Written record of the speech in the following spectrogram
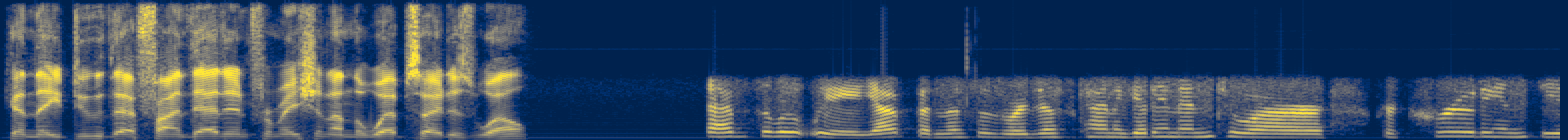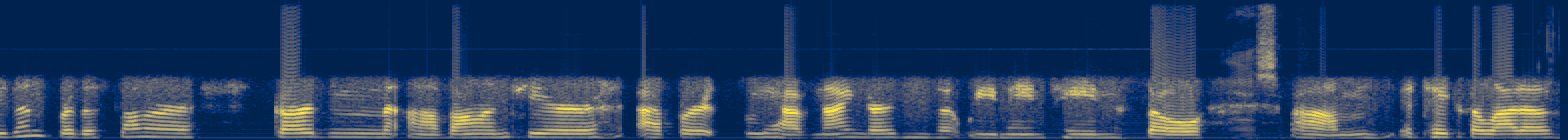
Can they do that? Find that information on the website as well. Absolutely. Yep. And this is we're just kind of getting into our recruiting season for the summer garden uh, volunteer efforts. We have nine gardens that we maintain, so awesome. um, it takes a lot of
